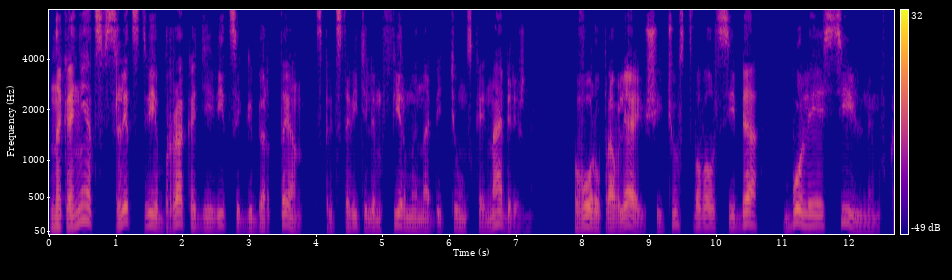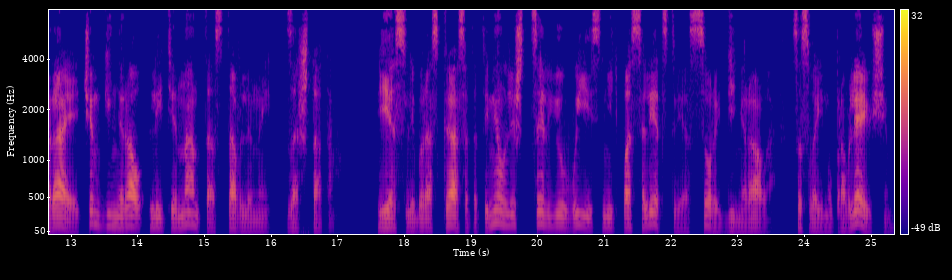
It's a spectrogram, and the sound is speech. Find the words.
Наконец, вследствие брака девицы Габертен с представителем фирмы на Бетюнской набережной, вор-управляющий чувствовал себя более сильным в крае, чем генерал-лейтенант, оставленный за штатом. Если бы рассказ этот имел лишь целью выяснить последствия ссоры генерала со своим управляющим,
